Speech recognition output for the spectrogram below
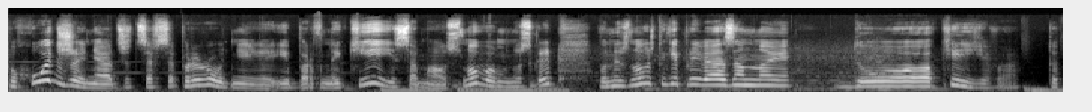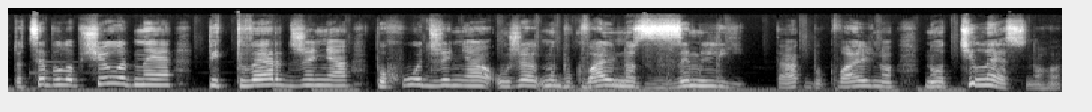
походження, адже це все природні і барвники, і сама основа манускрипт, вони знову ж таки прив'язані до Києва. Тобто це було б ще одне підтвердження походження уже ну, буквально з землі так, буквально ну, тілесного,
